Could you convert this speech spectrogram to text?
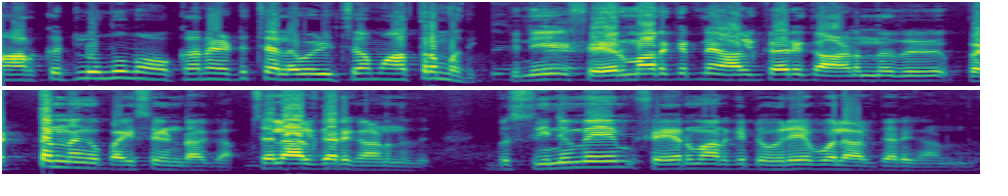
മാർക്കറ്റിലൊന്ന് നോക്കാനായിട്ട് ചെലവഴിച്ചാൽ മാത്രം മതി. പിന്നെ ഈ ഷെയർ മാർക്കറ്റിനെ ആൾക്കാർ കാണുന്നത് പെട്ടെന്ന് അങ്ങ് പൈസ ഉണ്ടാക്കാം. ചില ആൾക്കാർ കാണുന്നത്. ഇപ്പൊ സിനിമയും ഷെയർ മാർക്കറ്റ് ഒരേപോലെ ആൾക്കാർ കാണുന്നത്.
